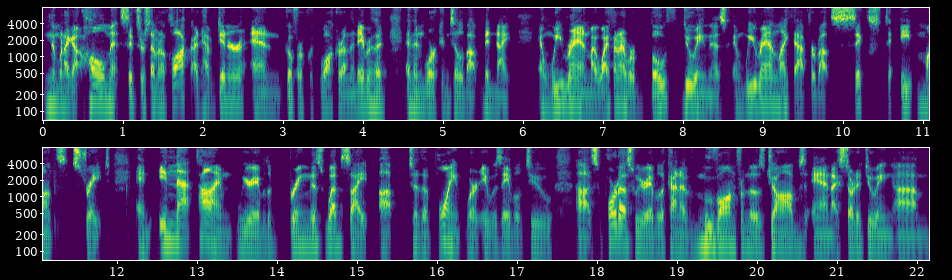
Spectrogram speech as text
And then when I got home at six or seven o'clock, I'd have dinner and go for a quick walk around the neighborhood and then work until about midnight. And we ran, my wife and I were both doing this and we ran like that for about six to eight months straight. And in that time, we were able to bring this website up to the point where it was able to uh, support us. We were able to kind of move on from those jobs, and I started doing um,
